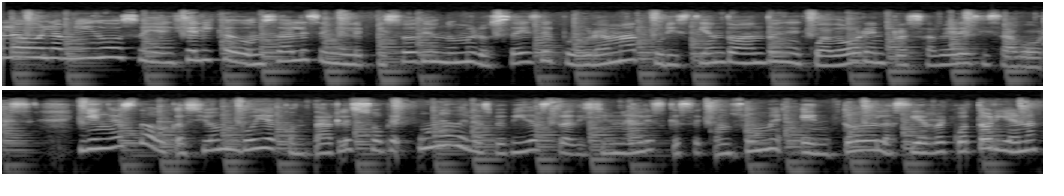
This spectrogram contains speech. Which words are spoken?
Hola, hola amigos, soy Angélica González en el episodio número 6 del programa Turistiendo Ando en Ecuador entre saberes y sabores. Y en esta ocasión voy a contarles sobre una de las bebidas tradicionales que se consume en toda la sierra ecuatoriana,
